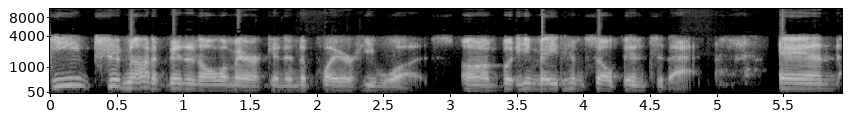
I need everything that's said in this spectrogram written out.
he should not have been an All American and the player he was, um, but he made himself into that. And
